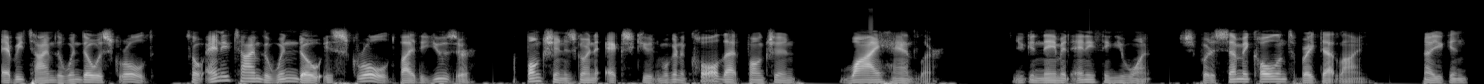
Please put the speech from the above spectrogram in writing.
every time the window is scrolled. So anytime the window is scrolled by the user, a function is going to execute and we're going to call that function yHandler. You can name it anything you want. Just put a semicolon to break that line. Now you can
